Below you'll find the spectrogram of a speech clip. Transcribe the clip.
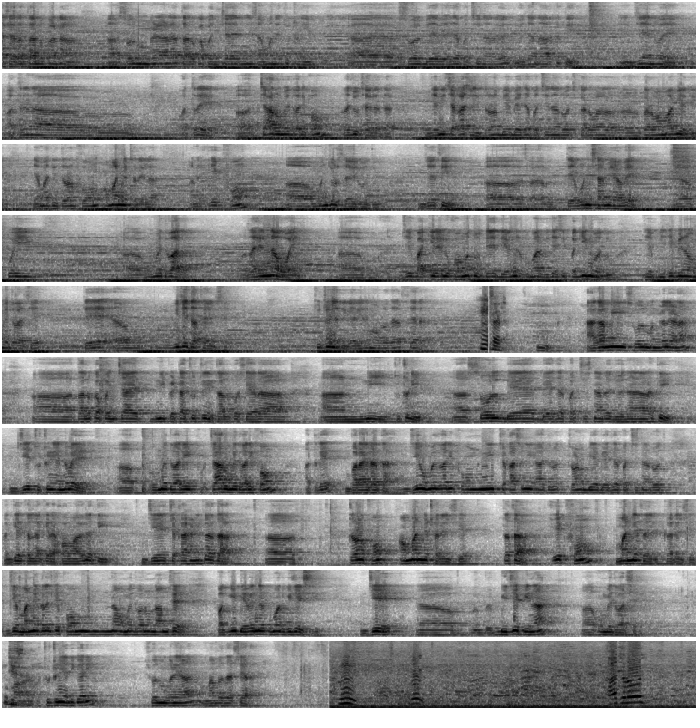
શરદ તાલુકાના સોલ મંગળાણા તાલુકા પંચાયતની સામાન્ય ચૂંટણી સોળ બે બે હજાર પચીસના રોજ યોજાનાર હતી. જે અન્વયે અત્રેના અત્રે ચાર ઉમેદવારી ફોર્મ રજૂ થયેલ હતા. જેની ચકાસણી ત્રણ બે બે હજાર પચીસના રોજ કરવા કરવામાં આવી હતી. જેમાંથી ત્રણ ફોર્મ અમાન્ય ઠરેલા અને એક ફોર્મ મંજૂર થયેલું હતું. જેથી તેઓની સામે હવે કોઈ ઉમેદવાર રહેલ ન હોય જે બાકી રહેલું ફોર્મ હતું તે દેવેન્દ્ર કુમાર વિજયસિંહ પગીનું હતું જે બીજેપીના ઉમેદવાર છે તે વિજેતા થયેલ છે. ચૂંટણી અધિકારી અને મામલતદાર શહેરા સર. આગામી સોળ મંગલયાણા અ, તાલુકા પંચાયતની પેટા ચૂંટણી તાલુકો શહેરા ની ચૂંટણી સોલ સોળ બે બે હજાર પચીસના યોજાનાર હતી. જે ચૂંટણી અન્વયે ઉમેદવારી ચાર ઉમેદવારી ફોર્મ અત્રે ભરાયેલા હતા જે ઉમેદવારી ફોર્મની ચકાસણી આજ રોજ ત્રણ બે બે હજાર પચીસના રોજ અગિયાર કલાકે રાખવામાં આવેલ હતી. જે ચકાસણી કરતાં ત્રણ ફોર્મ અમાન્ય ઠરેલ છે તથા એક ફોર્મ માન્ય કરેલ છે. જે માન્ય કરેલ છે ફોર્મના ઉમેદવારનું નામ છે પગી દેવેન્દ્ર કુમાર વિજયસિંહ જે બીજેપીના ઉમેદવાર છે. ચૂંટણી અધિકારી સોલ મંગણિયાળા મામલતદાર શેરા. હમ બોલ. આજરોજ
